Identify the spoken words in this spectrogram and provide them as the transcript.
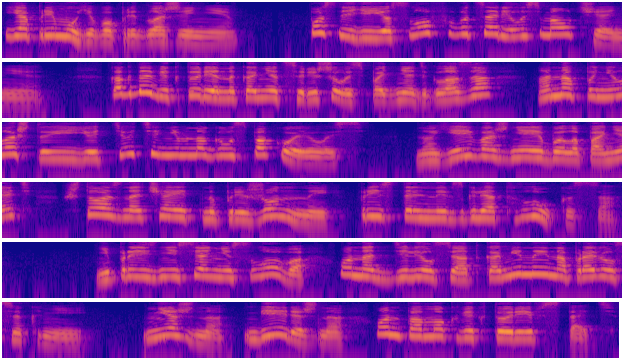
я приму его предложение. После ее слов воцарилось молчание. Когда Виктория наконец решилась поднять глаза, она поняла, что ее тетя немного успокоилась. Но ей важнее было понять, что означает напряженный, пристальный взгляд Лукаса. Не произнеся ни слова, он отделился от камина и направился к ней. Нежно, бережно он помог Виктории встать.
